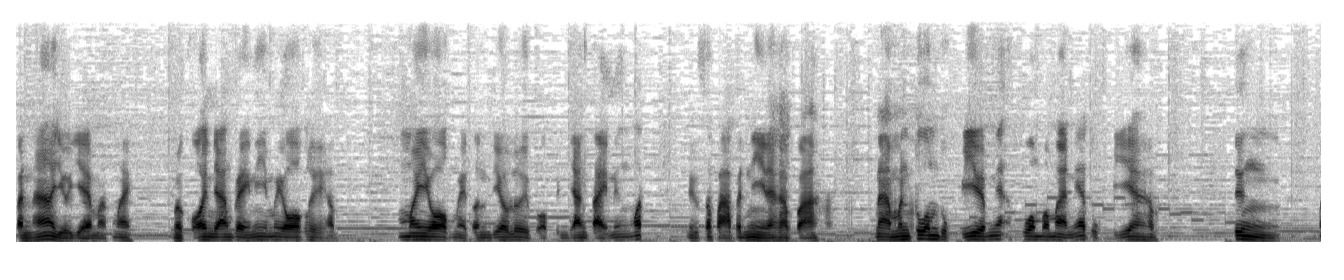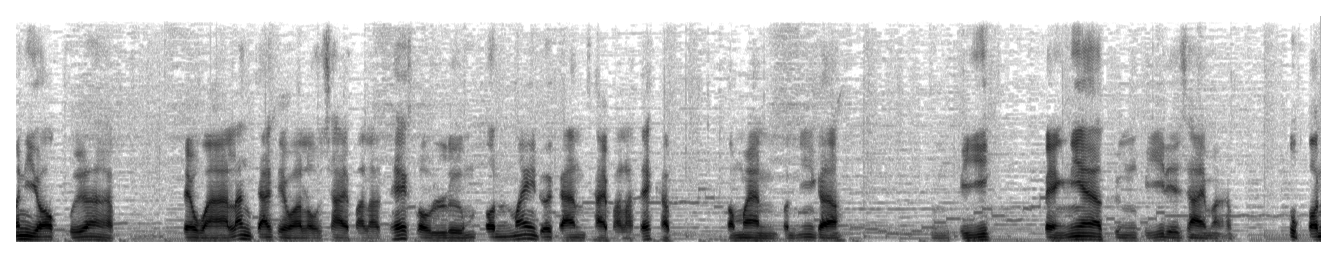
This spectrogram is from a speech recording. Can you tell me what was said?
ปัญหาเยอะแยะมากมายเมื่อก่อนยางแปลงนี้ไม่ออกเลยครับ ไม่ออกแม้ตอนเดียวเลยเพราะเป็นยางไต่หนึ่งมัดหนึ่งสภาเป็นนี้นะครับว่าน้ำมันท่วมทุกปีแบบเนี้ยท่วมประมาณเนี้ยทุกปีครับ ซึ่งมันยออกเปลือครับ แต่ว่าหลังจากที่ว่าเราใช้ปาราเทคเราลืมต้นไม้โดยการใช้ปาราเทคครับ ประมาณตอนนี้ก็ปีแปลงเนี้ยถึงปีเดียวใช้มาครับตุกตอน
